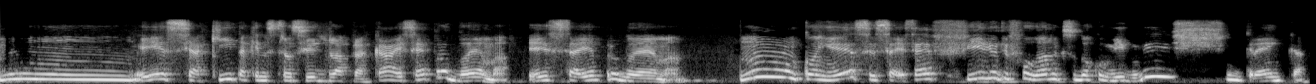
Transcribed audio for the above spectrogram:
Hum, esse aqui tá querendo se transferir de lá para cá, esse é problema. Esse aí é problema. Hum, conheço esse aí, esse é filho de fulano que estudou comigo. Vixe, encrenca.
